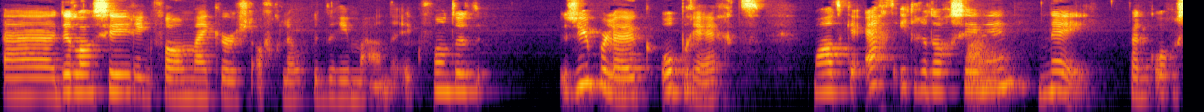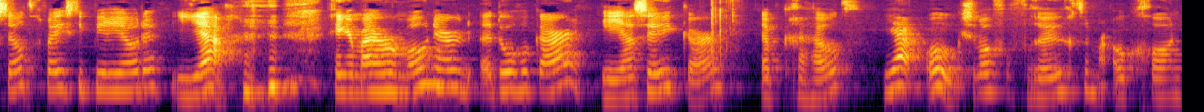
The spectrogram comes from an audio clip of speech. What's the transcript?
uh, de lancering van mijn cursus de afgelopen drie maanden. Ik vond het superleuk, oprecht. Maar had ik er echt iedere dag zin in? Nee. Ben ik ongesteld geweest die periode? Ja. Gingen mijn hormonen er door elkaar? Jazeker. Heb ik gehuild? Ja, ook. Zowel voor vreugde, maar ook gewoon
